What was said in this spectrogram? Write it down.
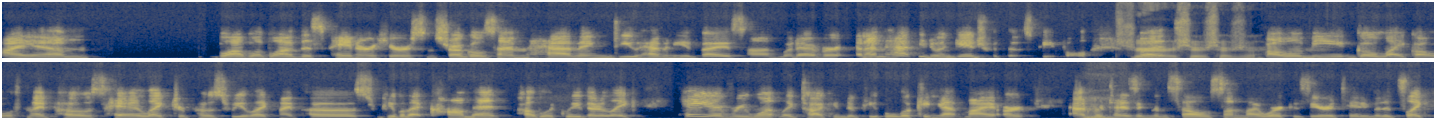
i am blah blah blah this painter here are some struggles i'm having. Do you have any advice on whatever? And i'm happy to engage with those people. Sure But sure sure sure. follow me go like all of my posts. Hey i liked your post. Will you like my post. People that comment publicly that are like hey everyone like talking to people looking at my art mm-hmm. advertising themselves on my work is irritating but it's like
